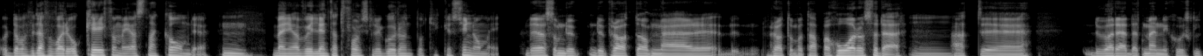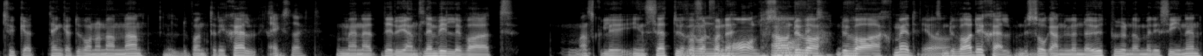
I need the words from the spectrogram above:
Och det var, därför var det okej för mig att snacka om det. Mm. Men jag ville inte att folk skulle gå runt och tycka synd om mig. Det är som du, du pratade om när du pratade om att tappa hår och sådär. Mm. Att eh, du var rädd att människor skulle tycka, tänka att du var någon annan. Eller du var inte dig själv. Liksom. Exakt. Men att det du egentligen ville var att man skulle inse att du Jag var var fortfarande... normal Ja, du var, vanligt. du var Ahmed. Ja. Som du var dig själv. Du såg annorlunda ut på grund av medicinen.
